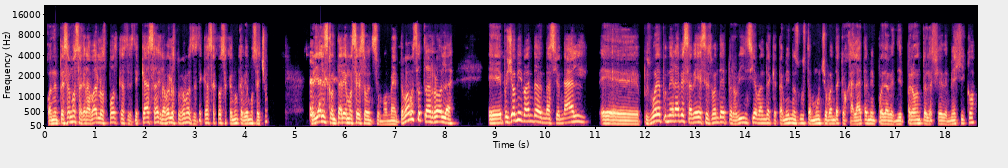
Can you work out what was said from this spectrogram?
cuando empezamos a grabar los podcasts desde casa, grabar los programas desde casa, cosa que nunca habíamos hecho. Pero ya les contaremos eso en su momento. Vamos a otra rola. Eh, pues yo mi banda nacional, eh, pues voy a poner Aves a veces, banda de provincia, banda que también nos gusta mucho, banda que ojalá también pueda venir pronto a la Ciudad de México.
